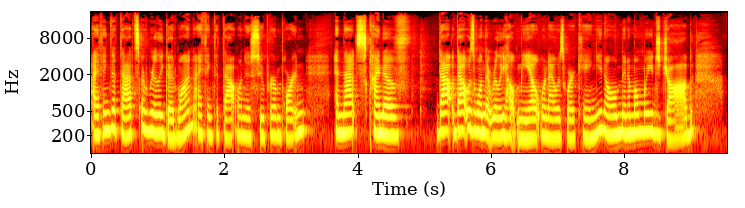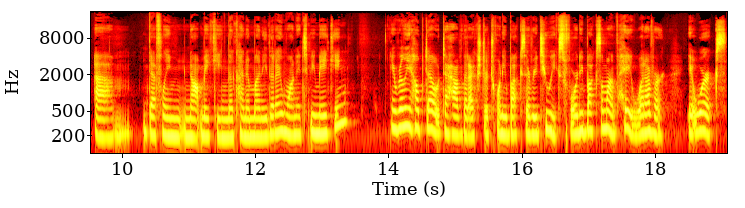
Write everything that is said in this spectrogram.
I think that that's a really good one. I think that that one is super important. And that's kind of that that was one that really helped me out when I was working, you know, minimum wage job. Um, definitely not making the kind of money that I wanted to be making. It really helped out to have that extra 20 bucks every 2 weeks, 40 bucks a month. Hey, whatever. It works.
